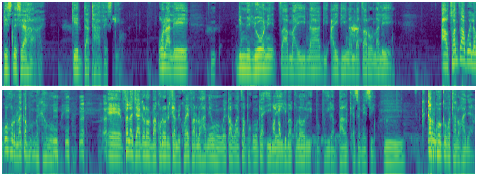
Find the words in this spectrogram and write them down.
business ya gagwe ke data harvesting. O na le dimilione tsa maina di-id number tsa rona leng a tshwanetse a boele ko go rona ka bongwe ka bongwe. Eh fela jaaka gore ba kgona go dirisa mekgwa e farologaneng gongwe ka whatsapp gongwe ka email ba kgona go dira bulk smsing ka mokgwa ke go tlhaloganyang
